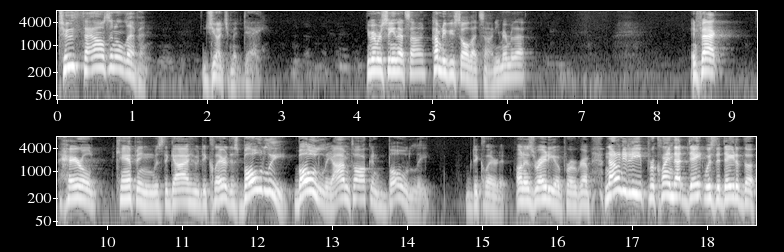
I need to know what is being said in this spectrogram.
2011, Judgment Day. You remember seeing that sign? How many of you saw that sign? You remember that? In fact, Harold Camping was the guy who declared this boldly, boldly, I'm talking boldly, declared it on his radio program. Not only did he proclaim that date was the date of the,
